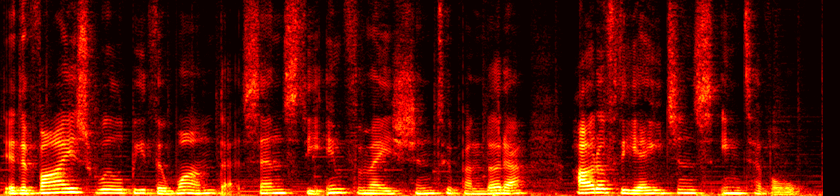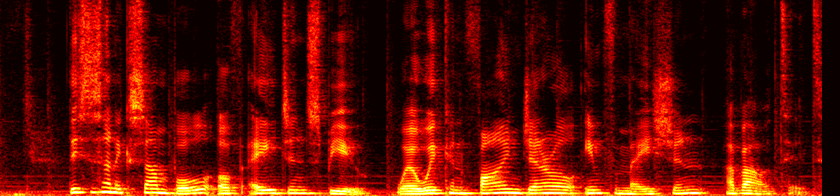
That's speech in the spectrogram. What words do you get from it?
the device will be the one that sends the information to Pandora out of the agent's interval. This is an example of Agents View, where we can find general information about it.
